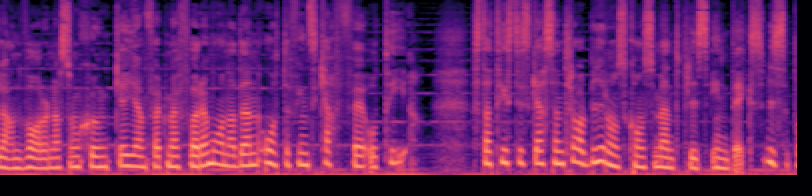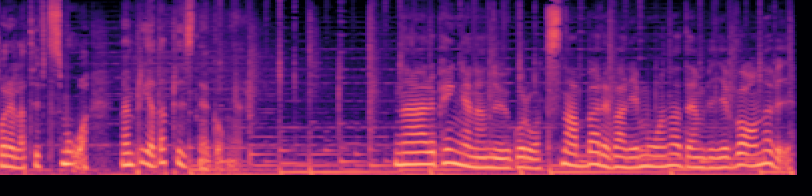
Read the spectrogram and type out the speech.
Bland varorna som sjunker jämfört med förra månaden återfinns kaffe och te. Statistiska centralbyråns konsumentprisindex visar på relativt små men breda prisnedgångar. När pengarna nu går åt snabbare varje månad än vi är vana vid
